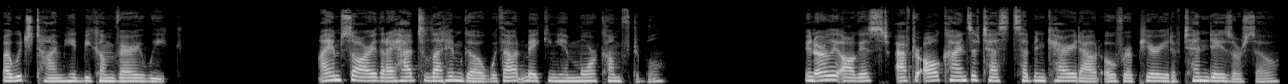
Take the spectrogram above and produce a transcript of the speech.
by which time he had become very weak. I am sorry that I had to let him go without making him more comfortable. In early August, after all kinds of tests had been carried out over a period of 10 days or so,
